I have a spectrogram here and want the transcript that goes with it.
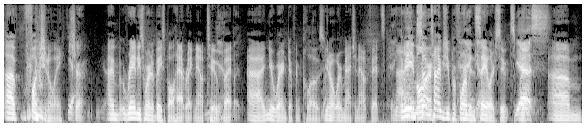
uh, functionally. Yeah. Sure. I'm, Randy's wearing a baseball hat right now too, Yeah, but, but- uh, and you're wearing different clothes. You don't wear matching outfits. Not I mean, anymore. sometimes you perform in Thank God. sailor suits. but, Yes. um,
